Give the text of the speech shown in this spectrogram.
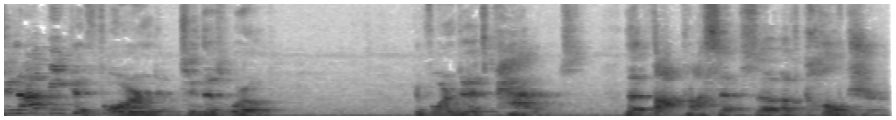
Do not be conformed to this world, conformed to its patterns, the thought process of, of culture,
